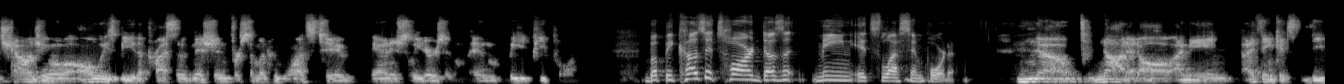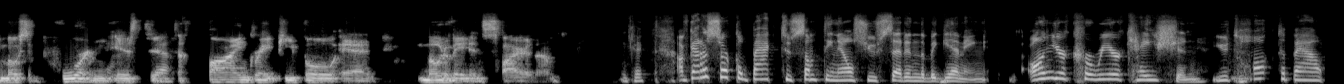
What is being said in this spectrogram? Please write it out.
challenging it will always be the price of admission for someone who wants to manage leaders and, and lead people. But because it's hard doesn't mean it's less important. No, not at all. I mean, I think it's the most important is to, yeah. to find great people and motivate and inspire them. Okay. I've got to circle back to something else you said in the beginning. On your careercation, you mm-hmm. talked about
